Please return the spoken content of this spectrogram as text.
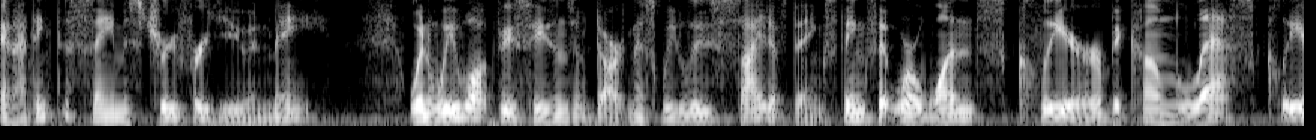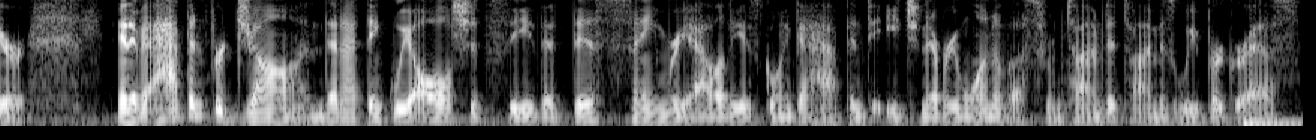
And I think the same is true for you and me. When we walk through seasons of darkness, we lose sight of things. Things that were once clear become less clear. And if it happened for John, then I think we all should see that this same reality is going to happen to each and every one of us from time to time as we progress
